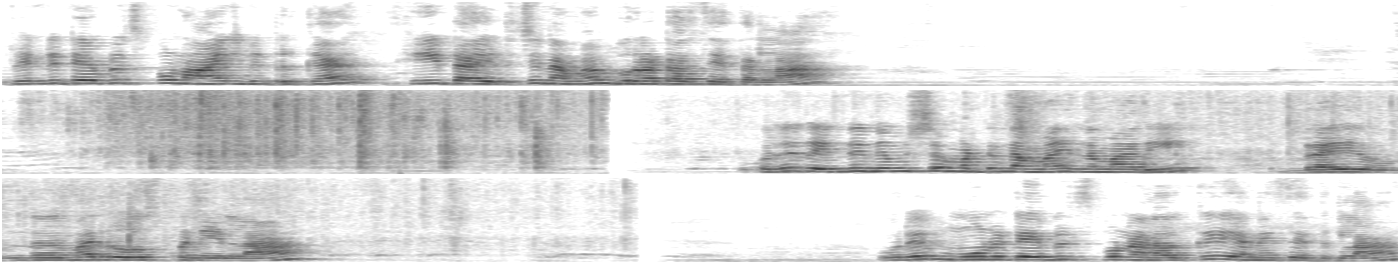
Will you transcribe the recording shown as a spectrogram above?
ரெண்டு டேபிள் ஸ்பூன் ஆயில் விட்டுருக்கேன். ஹீட் ஆகிடுச்சு நம்ம புரோட்டா சேர்த்துடலாம். ஒரு ரெண்டு நிமிஷம் மட்டும் நம்ம இந்த மாதிரி ட்ரை இந்த மாதிரி ரோஸ்ட் பண்ணிடலாம். ஒரு மூணு டேபிள் ஸ்பூன் அளவுக்கு எண்ணெய் சேர்த்துக்கலாம்.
